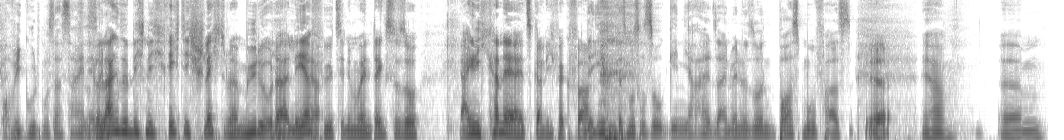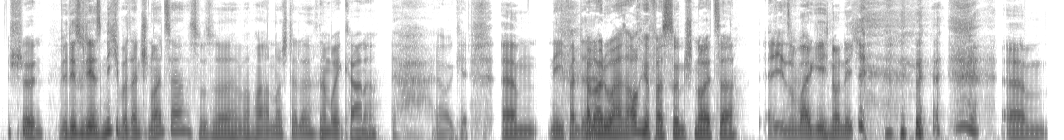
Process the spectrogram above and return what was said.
Boah, wie gut muss das sein? ey, Solange du dich nicht richtig schlecht oder müde oder Ja, leer ja. fühlst, in dem Moment denkst du so, ja, eigentlich kann er ja jetzt gar nicht wegfahren. eben, das muss doch so genial sein, wenn du so einen Boss-Move hast. Ja, Ja. Ähm, schön. wir diskutieren jetzt nicht über seinen Schnäuzer, das müssen wir machen an anderer Stelle. Ein Amerikaner. Ja, okay. Ähm, nee, ich fand, Aber du hast auch hier fast so einen Schnäuzer. Ey, so weit gehe ich noch nicht. ähm,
